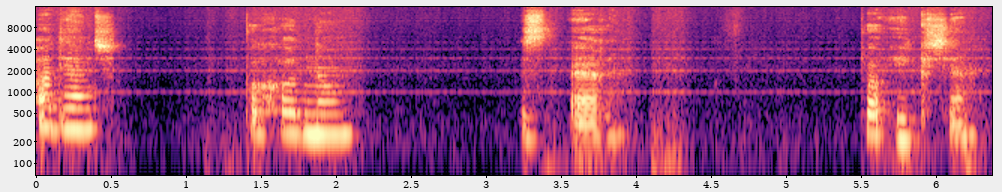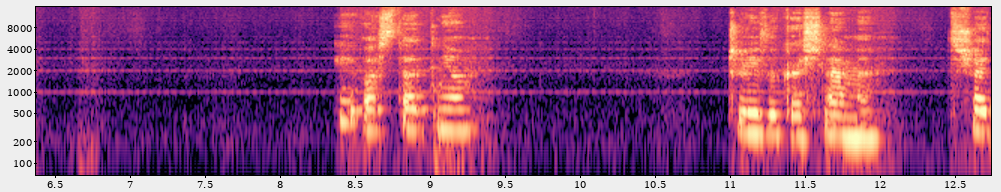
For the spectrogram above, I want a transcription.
odjąć pochodną z R po X. I ostatnio, czyli wykreślamy trze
